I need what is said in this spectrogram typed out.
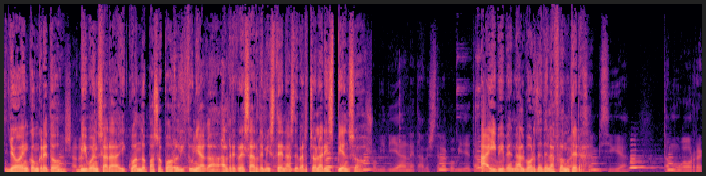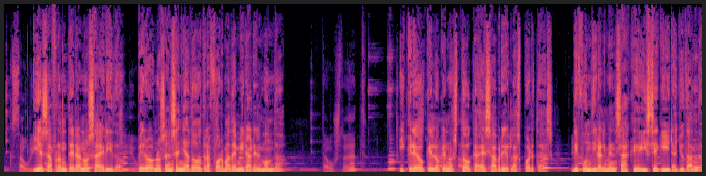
Yo, en concreto, vivo en Sara y cuando paso por Lizuniaga al regresar de mis cenas de Bercholaris pienso, ahí viven, al borde de la frontera. Y esa frontera nos ha herido, pero nos ha enseñado otra forma de mirar el mundo. Y creo que lo que nos toca es abrir las puertas, difundir el mensaje y seguir ayudando.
